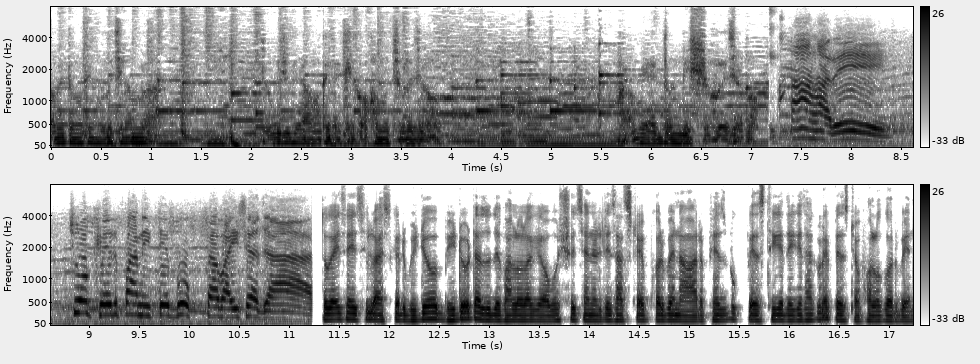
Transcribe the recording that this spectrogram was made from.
আমি তোমাকে বলেছিলাম না তুমি যদি আমাকে রেখে কখনো চলে যাও আমি একদম নিঃস্ব হয়ে যাব। আহারে! চোখের পানিতে বোকটা বাইসা যায় তো গাইস এই ছিল আজকের ভিডিও ভিডিওটা যদি ভালো লাগে, অবশ্যই চ্যানেলটি সাবস্ক্রাইব করবেন আর ফেসবুক পেজ থেকে দেখে থাকলে পেজটা ফলো করবেন।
